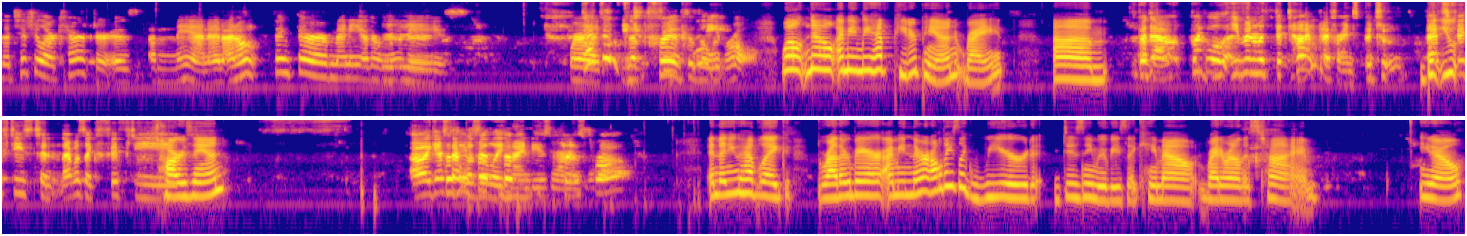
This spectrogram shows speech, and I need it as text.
the titular character is a man, and I don't think there are many other Mhm. movies where That's like the interesting prince is the point. lead role. Well, no, I mean, we have Peter Pan, right? Um, But that, but Well, even with the time difference between that's fifties to that was like fifty. Tarzan, Oh, I guess Does that was fit a late nineties one as well. role? and then you have like Brother Bear. I mean, there are all these like weird Disney movies that came out right around this time. You know,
